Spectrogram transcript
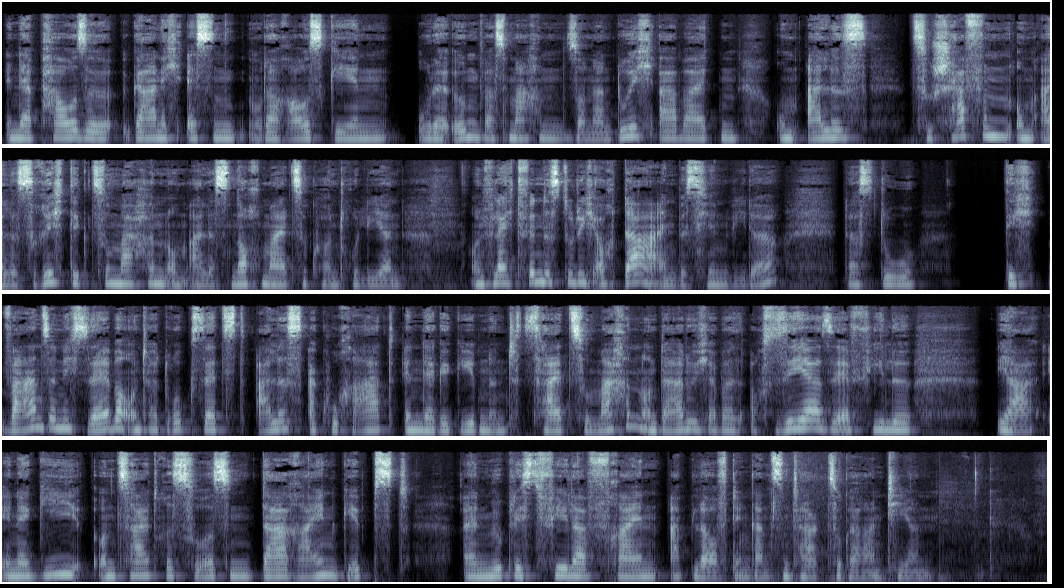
in der Pause gar nicht essen oder rausgehen oder irgendwas machen, sondern durcharbeiten, um alles zu schaffen, um alles richtig zu machen, um alles nochmal zu kontrollieren. Und vielleicht findest du dich auch da ein bisschen wieder, dass du dich wahnsinnig selber unter Druck setzt, alles akkurat in der gegebenen Zeit zu machen und dadurch aber auch sehr, sehr viele ja, Energie- und Zeitressourcen da reingibst, einen möglichst fehlerfreien Ablauf den ganzen Tag zu garantieren.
